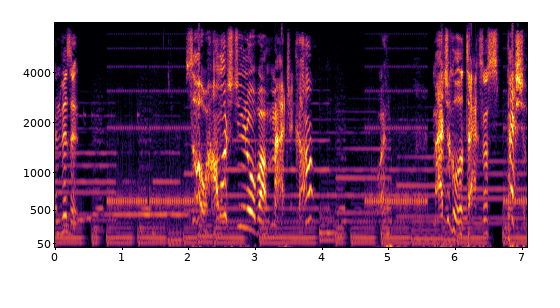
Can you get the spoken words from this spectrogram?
and visit. So, how much do you know about magic, huh? What? Magical attacks are special.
